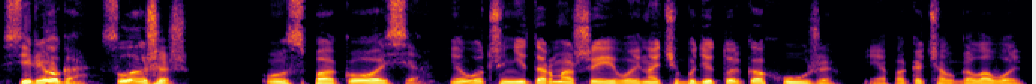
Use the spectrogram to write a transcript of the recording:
Серега! Слышишь?» «Успокойся. И лучше не тормоши его, иначе будет только хуже», — я покачал головой.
